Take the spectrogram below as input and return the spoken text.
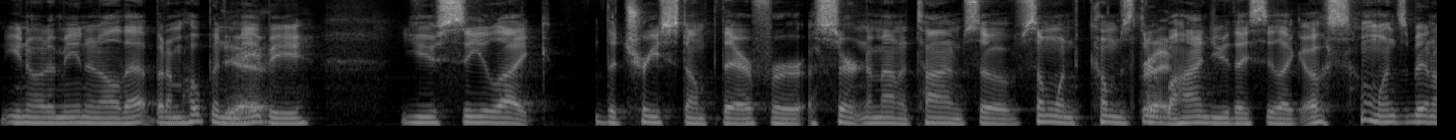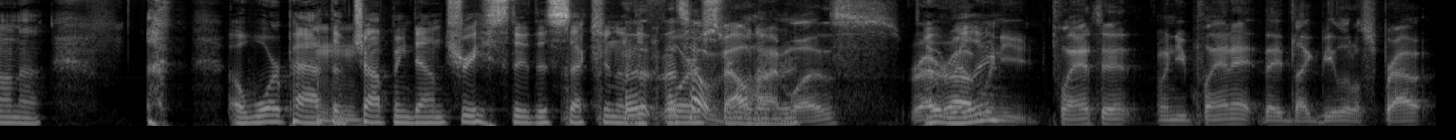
you know what i mean and all that but i'm hoping yeah. maybe you see like the tree stump there for a certain amount of time so if someone comes through right. behind you they see like oh someone's been on a a warpath mm-hmm. of chopping down trees through this section of the forest that's how valheim was right? Oh, really? When you plant it, when you plant it, they'd like be little sprout,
